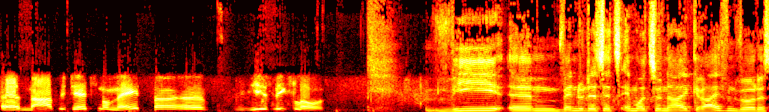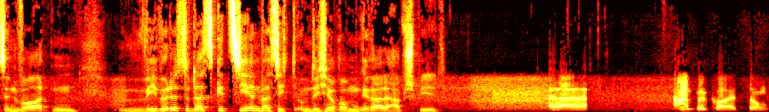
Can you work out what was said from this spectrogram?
Äh, nein, bis jetzt noch nicht. Äh, hier ist nichts los. Wie, ähm, wenn du das jetzt emotional greifen würdest in Worten, wie würdest du das skizzieren, was sich um dich herum gerade abspielt? Äh, Ampelkreuzung.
